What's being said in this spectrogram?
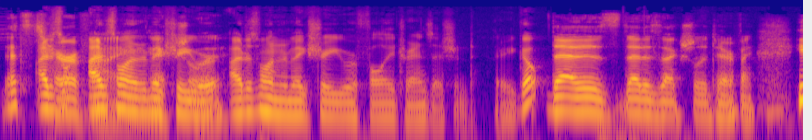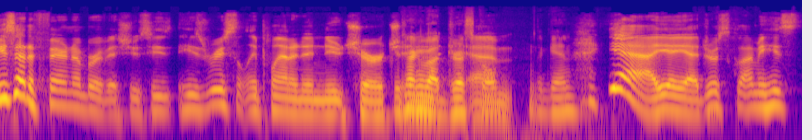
That's I just, terrifying. I just wanted to make sure you were. I just wanted to make sure you were fully transitioned. There you go. That is that is actually terrifying. He's had a fair number of issues. He's he's recently planted a new church. You're talking in, about Driscoll um, again? yeah, yeah, yeah. Driscoll. I mean, he's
